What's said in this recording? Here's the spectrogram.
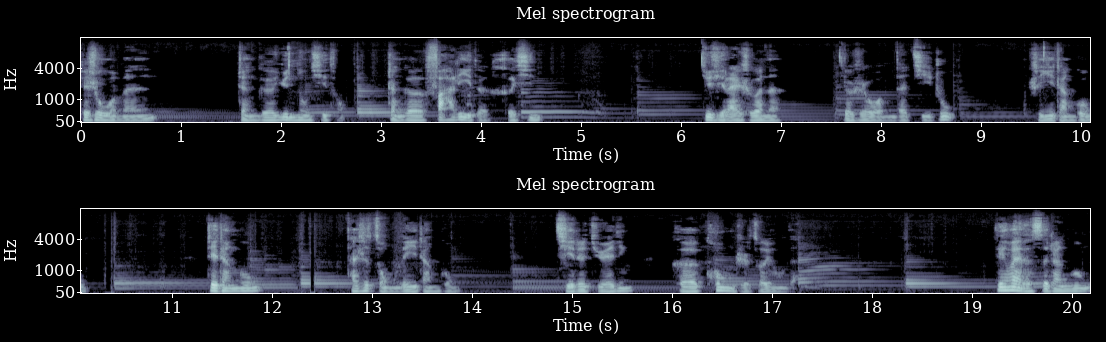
这是我们整个运动系统、整个发力的核心。具体来说呢，就是我们的脊柱是一张弓，这张弓它是总的一张弓，起着决定和控制作用的。另外的四张弓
